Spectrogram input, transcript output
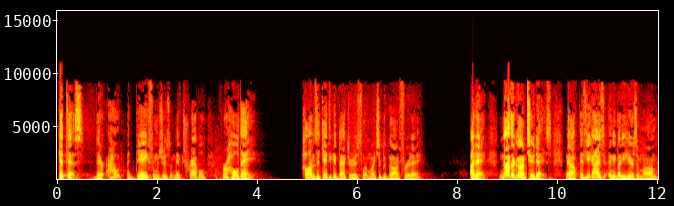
Get this they're out a day from Jerusalem. They've traveled for a whole day. How long does it take to get back to Jerusalem once you've been gone for a day? A day. Now they're gone two days. Now, if you guys, anybody here's a mom,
